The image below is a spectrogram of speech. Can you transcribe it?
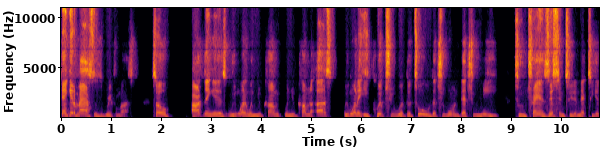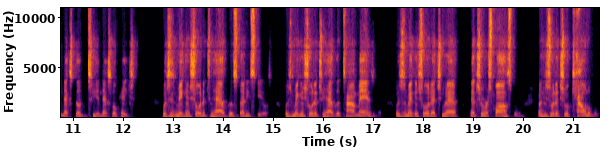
Can't get a master's degree from us. So our thing is we want when you come when you come to us, we want to equip you with the tools that you want that you need to transition to your next to your next to your next location, which is making sure that you have good study skills, which is making sure that you have good time management, which is making sure that you have that you're responsible, making sure that you're accountable.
